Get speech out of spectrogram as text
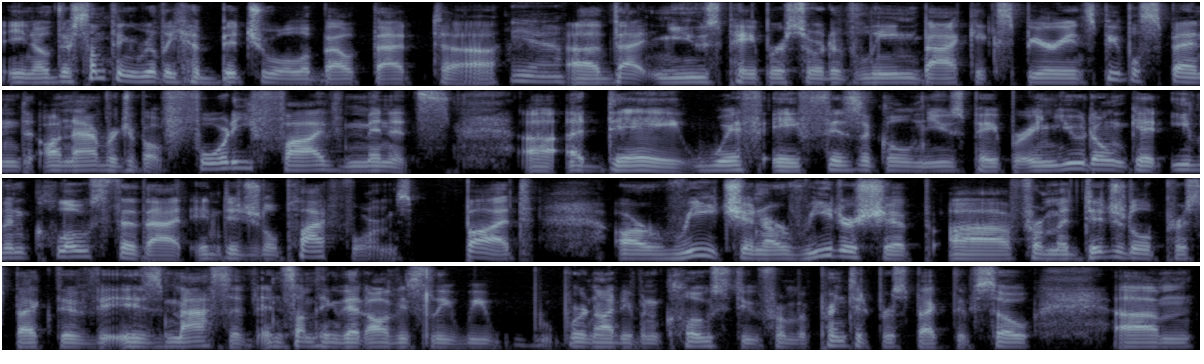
You know, there's something really habitual about that uh, yeah. Uh, that newspaper sort of lean back experience. People spend on average about 45 minutes uh, a day with a physical newspaper, and you don't get even close to that in digital platforms but our reach and our readership uh, from a digital perspective is massive and something that obviously we we're not even close to from a printed perspective. So um,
